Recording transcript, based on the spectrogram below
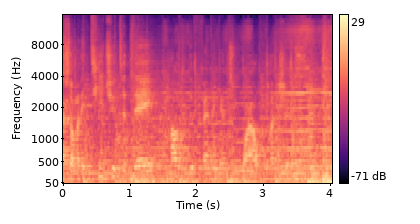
So I'm going to teach you today how to defend against wild punches.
